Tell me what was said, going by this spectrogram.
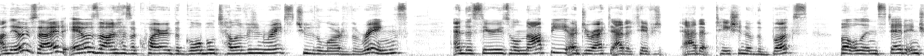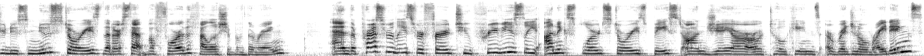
on the other side, Amazon has acquired the global television rights to The Lord of the Rings, and the series will not be a direct adaptation of the books, but will instead introduce new stories that are set before the Fellowship of the Ring. And the press release referred to previously unexplored stories based on J.R.R. Tolkien's original writings,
